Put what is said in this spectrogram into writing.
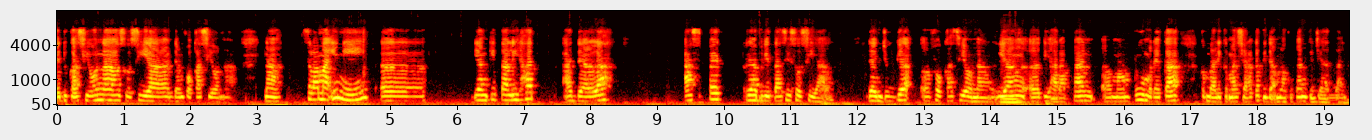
edukasional, sosial, dan vokasional. Nah, selama ini uh, yang kita lihat adalah aspek rehabilitasi sosial dan juga uh, vokasional hmm. yang uh, diharapkan uh, mampu mereka kembali ke masyarakat tidak melakukan kejahatan.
